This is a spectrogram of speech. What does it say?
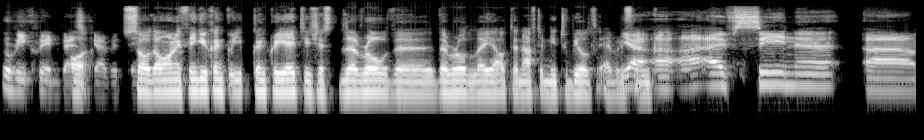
recreate basically everything, so the only thing you can you can create is just the road the the road layout and after need to build yeah, everything uh, I- I've seen uh, uh,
